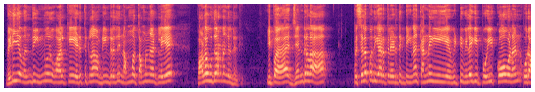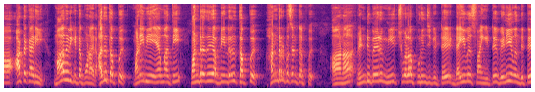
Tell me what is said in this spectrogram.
வெளியே வந்து இன்னொரு வாழ்க்கையை எடுத்துக்கலாம் அப்படின்றது நம்ம தமிழ்நாட்டிலேயே பல உதாரணங்கள் இருக்குது இப்போ ஜென்ரலாக இப்போ சிலப்பதிகாரத்தில் எடுத்துக்கிட்டிங்கன்னா கண்ணகியை விட்டு விலகி போய் கோவலன் ஒரு ஆட்டக்காரி மாதவி கிட்ட போனார். அது தப்பு. மனைவியை ஏமாற்றி பண்ணுறது அப்படின்றது தப்பு. ஹண்ட்ரட் பர்சன்ட் தப்பு. ஆனால் ரெண்டு பேரும் மியூச்சுவலாக புரிஞ்சுக்கிட்டு டைவர்ஸ் வாங்கிட்டு வெளியே வந்துட்டு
